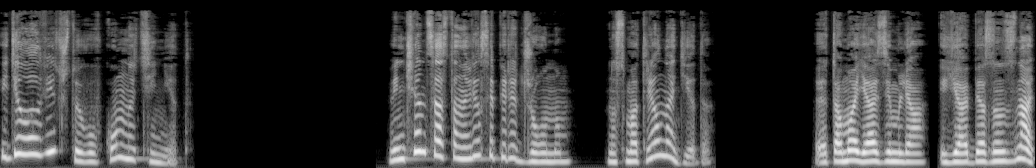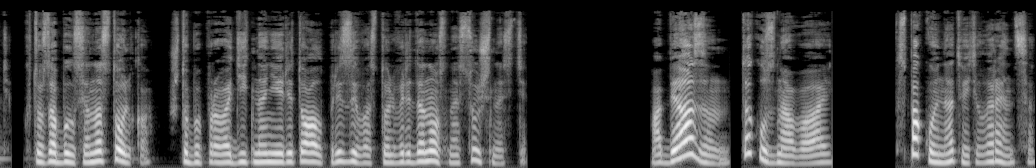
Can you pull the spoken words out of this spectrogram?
и делал вид, что его в комнате нет. Винченцо остановился перед Джоном, но смотрел на деда. «Это моя земля, и я обязан знать, кто забылся настолько, чтобы проводить на ней ритуал призыва столь вредоносной сущности. «Обязан? Так узнавай», — спокойно ответил Ренцо.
